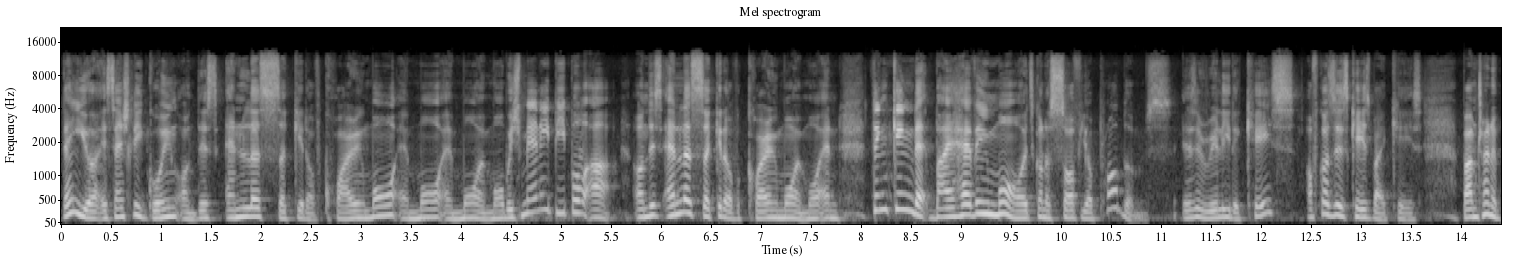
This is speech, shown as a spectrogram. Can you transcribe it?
then you are essentially going on this endless circuit of acquiring more and more and more and more, which many people are on this endless circuit of acquiring more and more and thinking that by having more, it's going to solve your problems. Is it really the case? Of course, it's case by case, but I'm trying to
